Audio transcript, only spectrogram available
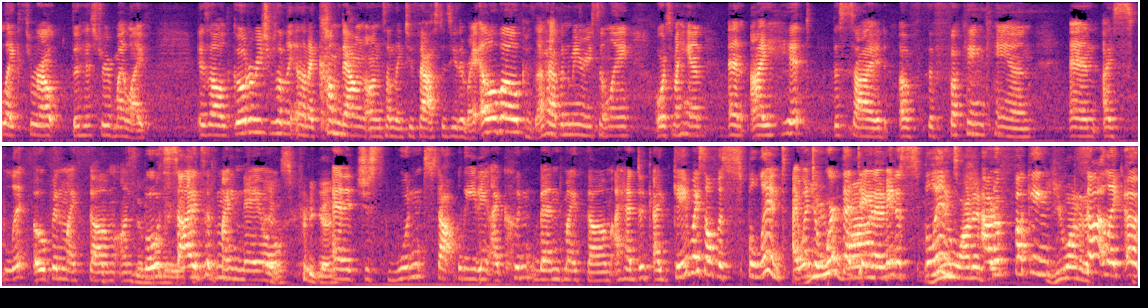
like throughout the history of my life is I'll go to reach for something and then I come down on something too fast. It's either my elbow because that happened to me recently or it's my hand and I hit the side of the fucking can and I split open my thumb on both sides of my nail. It was pretty good. and it just wouldn't stop bleeding. I couldn't bend my thumb. I had to. I gave myself a splint. I went to You work that day and I made a splint wanted out of fucking you wanted to- thu- like uh,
